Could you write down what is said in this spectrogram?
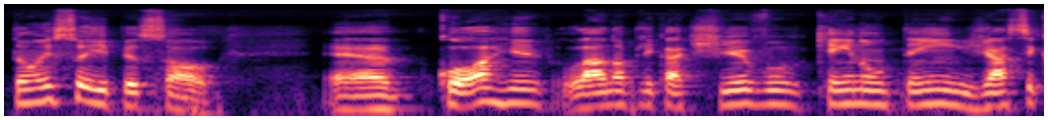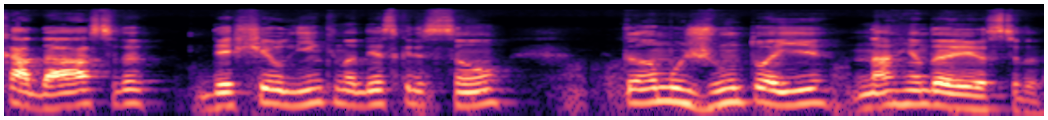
Então é isso aí, pessoal. É, corre lá no aplicativo. Quem não tem, já se cadastra. Deixei o link na descrição. Tamo junto aí na renda extra.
